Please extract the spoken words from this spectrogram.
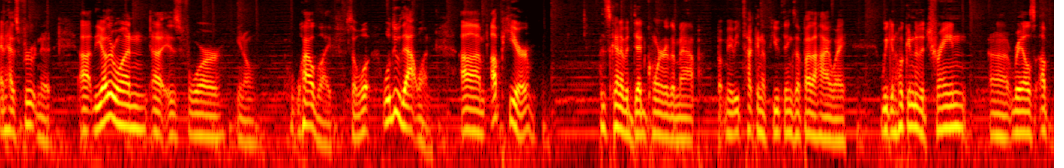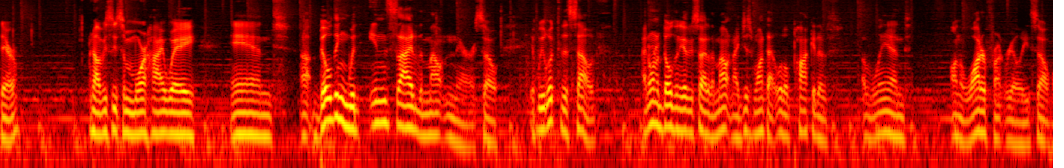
and has fruit in it. Uh, the other one uh, is for, you know, wildlife. So we'll, we'll do that one. Um, up here, this is kind of a dead corner of the map, but maybe tucking a few things up by the highway. We can hook into the train uh, rails up there. And obviously some more highway and uh, building with inside of the mountain there. So if we look to the south, I don't want to build on the other side of the mountain. I just want that little pocket of, of land on the waterfront, really. So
